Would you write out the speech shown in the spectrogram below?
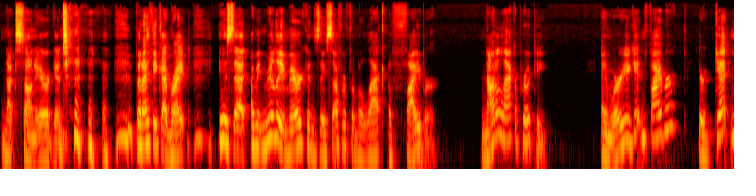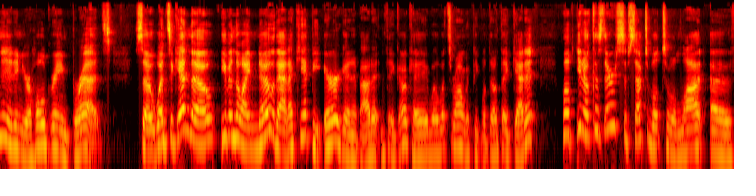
not to sound arrogant, but I think I'm right, is that, I mean, really, Americans, they suffer from a lack of fiber, not a lack of protein. And where are you getting fiber? You're getting it in your whole grain breads. So, once again, though, even though I know that, I can't be arrogant about it and think, okay, well, what's wrong with people? Don't they get it? Well, you know, because they're susceptible to a lot of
